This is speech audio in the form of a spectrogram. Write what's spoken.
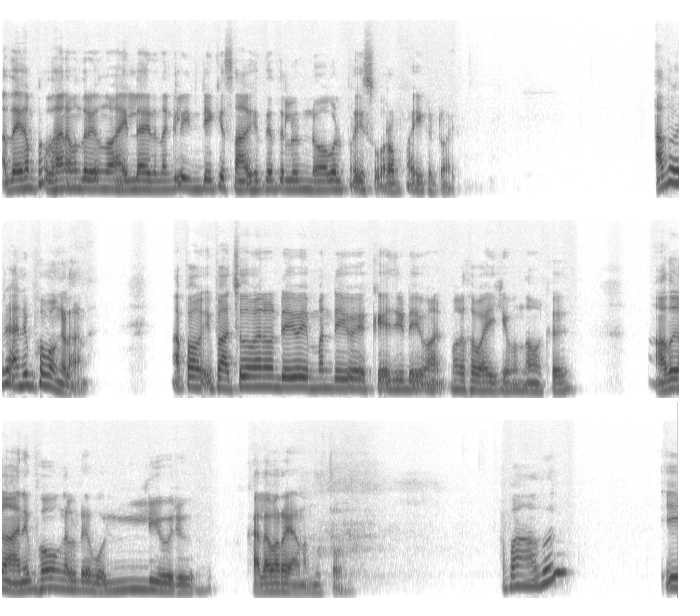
അദ്ദേഹം പ്രധാനമന്ത്രിയൊന്നും ആയില്ലായിരുന്നെങ്കിൽ ഇന്ത്യയ്ക്ക് സാഹിത്യത്തിലൊരു നോബൽ പ്രൈസ് ഉറപ്പായി കിട്ടുമായിരുന്നു. അതൊരു അനുഭവങ്ങളാണ്. അപ്പോൾ ഇപ്പോൾ അച്യുതമേനോന്റെയോ എം എന്റെയോ എ കെ ജിയുടെയോ ആത്മകഥ വായിക്കുമ്പോൾ നമുക്ക് അത് അനുഭവങ്ങളുടെ വലിയൊരു കലവറയാണെന്ന് തോന്നും. അപ്പോൾ അത് ഈ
